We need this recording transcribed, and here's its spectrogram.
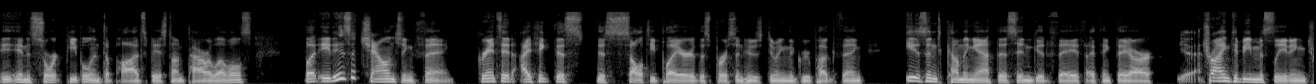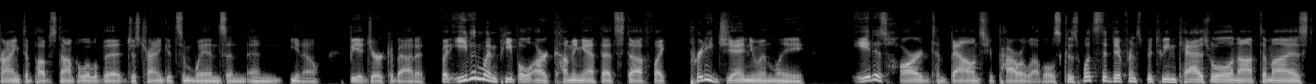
and sort people into pods based on power levels, but it is a challenging thing. Granted, I think this this salty player, this person who's doing the group hug thing, isn't coming at this in good faith. I think they are Yeah. trying to be misleading, trying to pub stomp a little bit, just trying to get some wins and and you know be a jerk about it. But even when people are coming at that stuff like pretty genuinely, it is hard to balance your power levels because what's the difference between casual and optimized?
